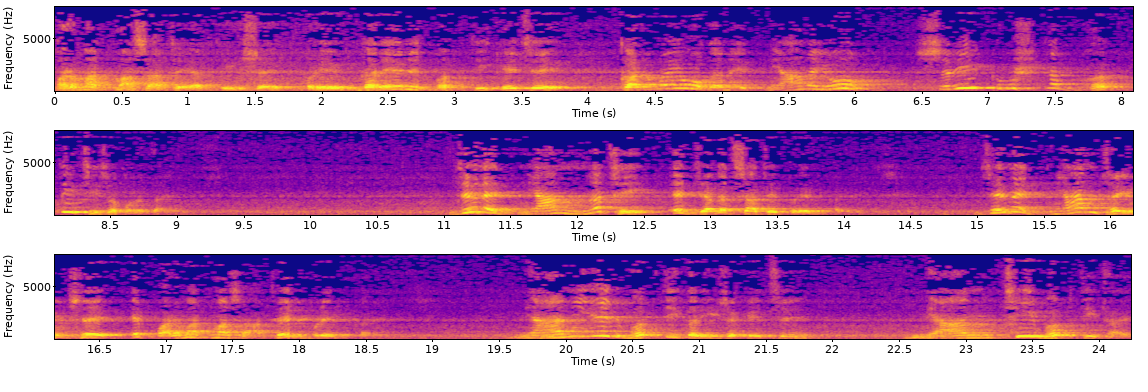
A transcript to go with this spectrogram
પરમાત્મા સાથે અતિશય પ્રેમ કરે ને ભક્તિ કે છે, કર્મયોગ અને જ્ઞાનયોગ શ્રી કૃષ્ણ ભક્તિથી સફળ થાય જેને જ્ઞાન નથી, એ જગત સાથે પ્રેમ કરે જેને જ્ઞાન થયું છે, એ પરમાત્મા સાથે જ પ્રેમ કરે જ્ઞાની એ જ ભક્તિ કરી શકે છે જ્ઞાનથી ભક્તિ થાય.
